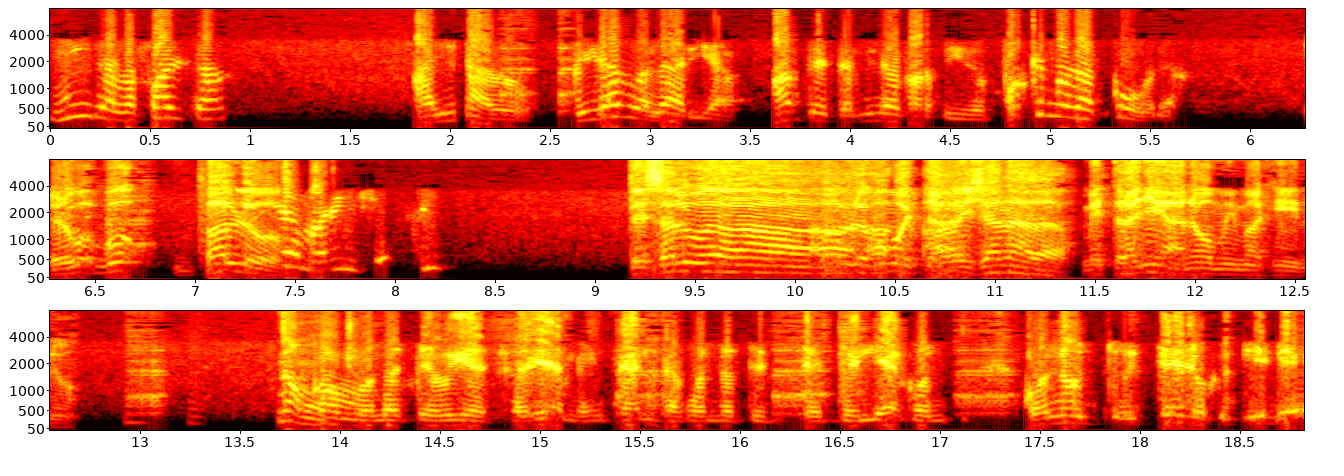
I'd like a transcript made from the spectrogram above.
mira la falta al lado, pegado al área, antes de terminar el partido. ¿Por qué no la cobra? Pero vos, Pablo. amarilla, ¿sí? Te saluda Pablo, ¿cómo estás? Avellanada. Me extraña, no, me imagino. No, ¿Cómo no te voy a extrañar? Me encanta cuando te, te peleas con, con un tuitero que tiene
